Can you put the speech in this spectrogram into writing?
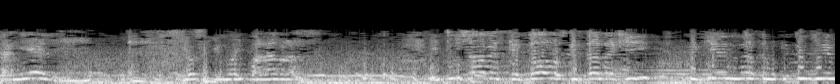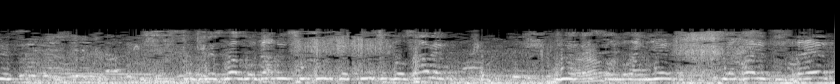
Daniel, yo sé que no hay palabras. Y tú sabes que todos los que están aquí te quieren más de lo que tú tienes. Tú tienes más bondad en su que muchos no saben. Una vez cuando Daniel viajó a Israel,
